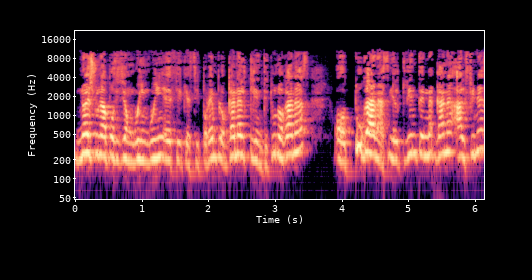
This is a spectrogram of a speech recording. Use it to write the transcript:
no es una posición win-win, es decir, que si por ejemplo gana el cliente y tú no ganas, o tú ganas y el cliente gana, al final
